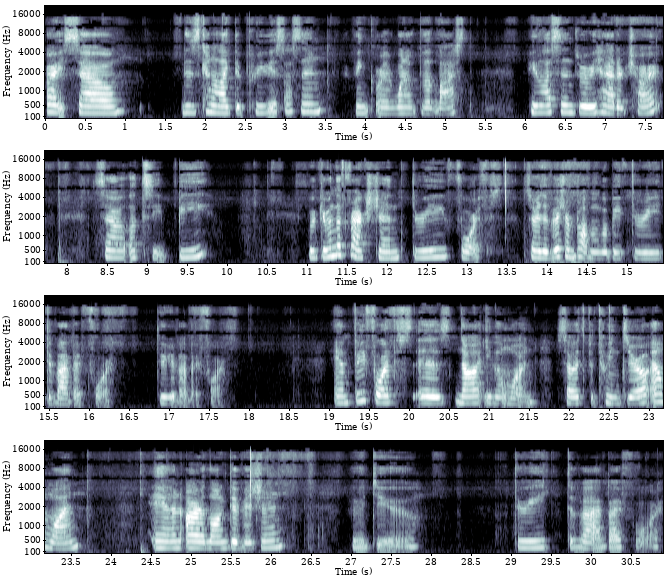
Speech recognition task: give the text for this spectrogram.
Alright, so this is kind of like the previous lesson, I think, or one of the last few lessons where we had a chart. So let's see, B, we're given the fraction 3 fourths. So our division problem would be 3 divided by 4. 3 divided by 4. And 3 fourths is not even 1. So it's between 0 and 1. And our long division, we do 3 divided by 4.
